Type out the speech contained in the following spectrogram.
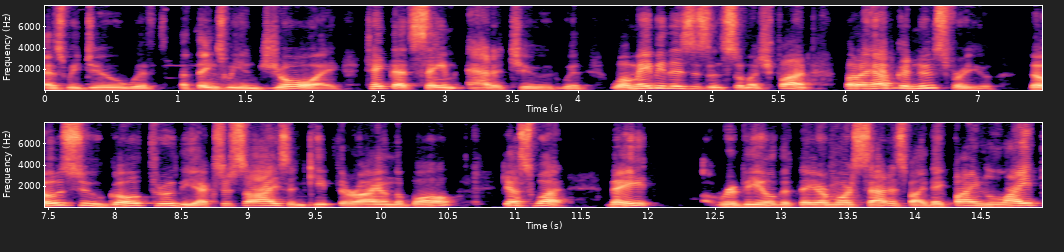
as we do with the things we enjoy, take that same attitude with, well, maybe this isn't so much fun, but I have good news for you. Those who go through the exercise and keep their eye on the ball, guess what? They reveal that they are more satisfied. They find life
